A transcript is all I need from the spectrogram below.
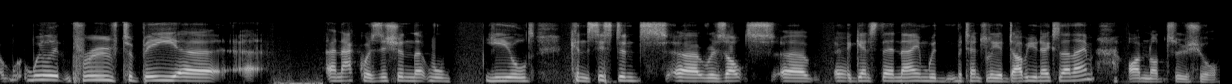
will it prove to be a, an acquisition that will yield consistent uh, results uh, against their name with potentially a W next to their name? I'm not too sure.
